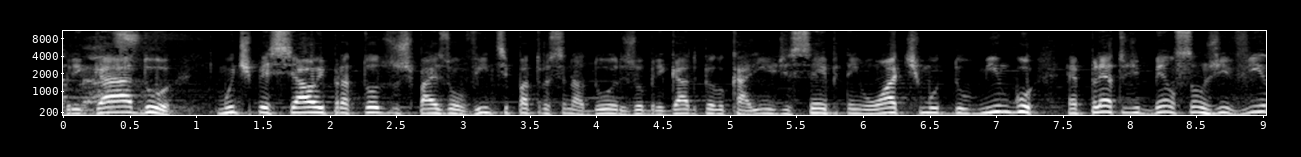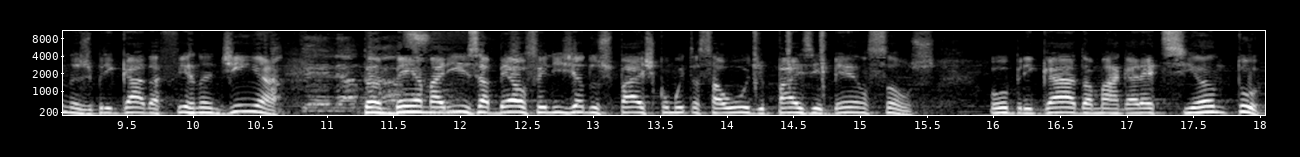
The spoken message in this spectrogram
Obrigado muito especial e para todos os pais ouvintes e patrocinadores. Obrigado pelo carinho de sempre. Tenha um ótimo domingo repleto de bênçãos divinas. Obrigada, Fernandinha. Também a Maria Isabel. Feliz Dia dos Pais com muita saúde, paz e bênçãos. Obrigado a Margarete Cianto.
